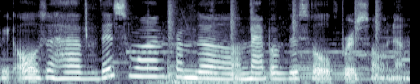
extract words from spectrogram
We also have this one from the Map of the Soul persona.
